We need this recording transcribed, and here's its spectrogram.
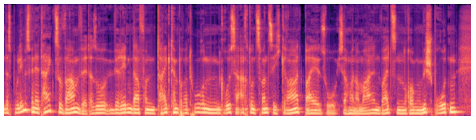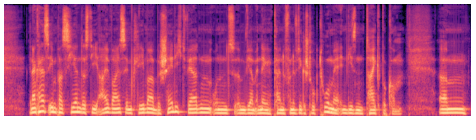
das Problem ist, wenn der Teig zu warm wird. Also wir reden da von Teigtemperaturen größer 28 Grad bei so, ich sag mal, normalen Weizenroggen-Mischbroten. Ja, dann kann es eben passieren, dass die Eiweiße im Kleber beschädigt werden und ähm, wir am Ende keine vernünftige Struktur mehr in diesen Teig bekommen. Ähm,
